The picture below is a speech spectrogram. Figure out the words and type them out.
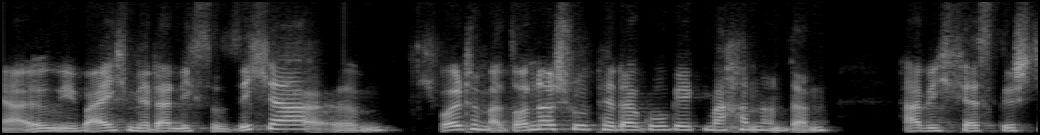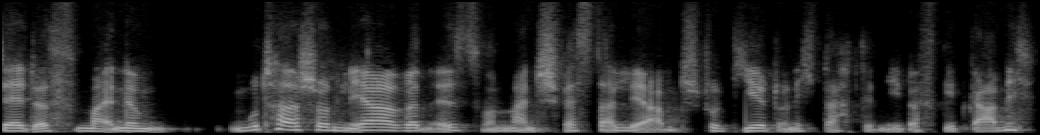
ja, irgendwie war ich mir da nicht so sicher. Ähm, ich wollte mal Sonderschulpädagogik machen und dann habe ich festgestellt, dass meine Mutter schon Lehrerin ist und meine Schwester Lehramt studiert und ich dachte, nee, das geht gar nicht.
